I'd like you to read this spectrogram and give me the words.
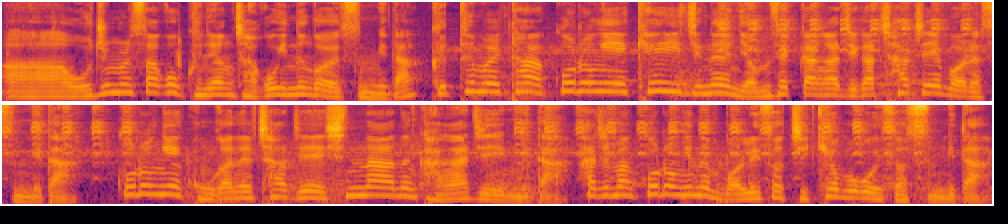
아 오줌을 싸고 그냥 자고 있는 거였습니다. 그 틈을 타 꾸릉이의 케이지는 염색 강아지가 차지해 버렸습니다. 꾸릉이의 공간을 차지해 신나하는 강아지입니다. 하지만 꾸릉이는 멀리서 지켜보고 있었습니다.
